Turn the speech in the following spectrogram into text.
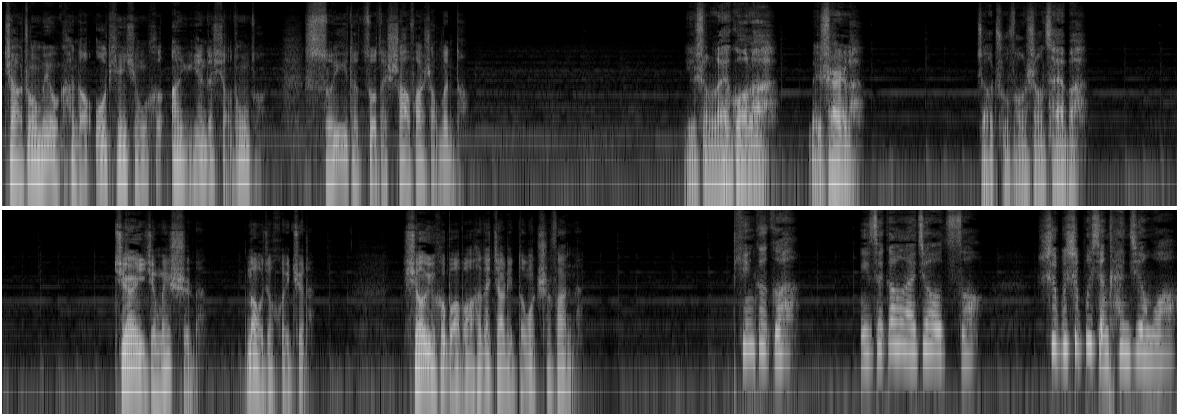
假装没有看到欧天雄和安雨嫣的小动作，随意的坐在沙发上问道：“医生来过了，没事了，叫厨房上菜吧。”既然已经没事了，那我就回去了。小雨和宝宝还在家里等我吃饭呢。天哥哥，你才刚来就要走，是不是不想看见我？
